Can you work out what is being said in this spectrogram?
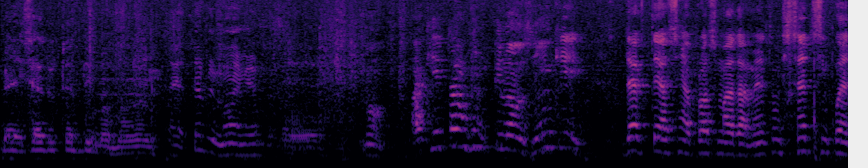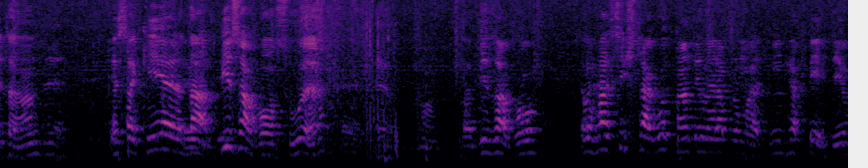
Bem, isso é do tempo de mamãe. É, sempre mãe mesmo. Bom, aqui tá um pilãozinho que deve ter assim aproximadamente uns 150 anos. Essa aqui era da bisavó sua, era? Bom, Da bisavó. Ela já se estragou tanto, ele era aprumadinho, já perdeu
